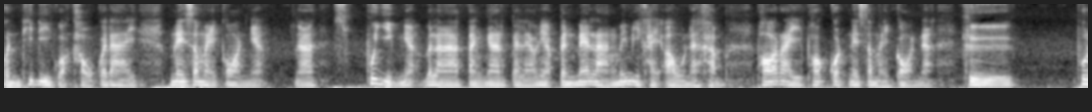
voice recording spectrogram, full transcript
คนที่ดีกว่าเขาก็ได้ ในสมัยก่อนเนี่ยนะผู้หญิงเนี่ยเวลาแต่งงานไปแล้วเนี่ยเป็นแม่ล้างไม่มีใครเอานะครับ เพราะอะไรเพราะกฎในสมัยก่อนน่ะคือ พูด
